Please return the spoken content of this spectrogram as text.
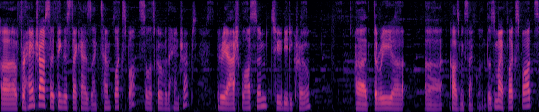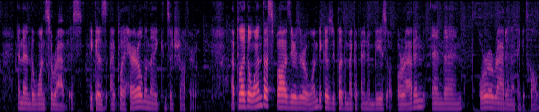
Uh, for hand traps, I think this deck has like 10 flex spots, so let's go over the hand traps. Three Ash Blossom, two DD Crow, uh, three uh, uh, Cosmic Cyclone. Those are my flex spots, and then the one Sauravis, because I play Herald and I can switch off Herald. I play the one Deskbot 001 because we play the Mecha Phantom Beast Oradin, and then Auroradon, I think it's called.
